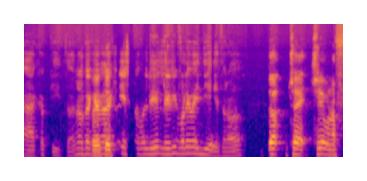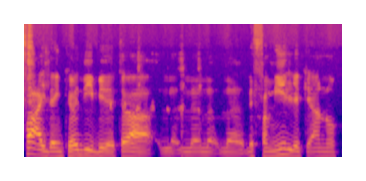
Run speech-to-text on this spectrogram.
Ah, capito. No, perché, Perché- chiesto, le, le rivoleva indietro? No, cioè c'è una faida incredibile tra le- le- le famiglie che hanno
